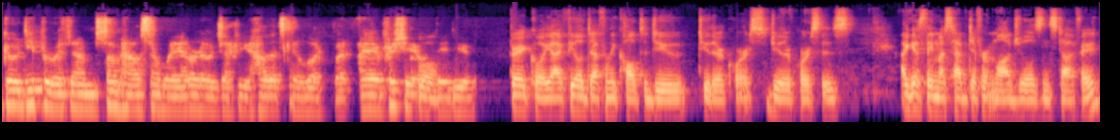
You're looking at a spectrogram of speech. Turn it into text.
go deeper with them somehow, some way. I don't know exactly how that's going to look, but I appreciate cool. what they do. Very cool. Yeah, I feel definitely called to do do their course, do their courses. I guess they must have different modules and stuff, eh?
